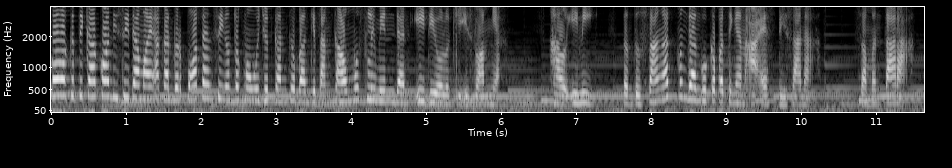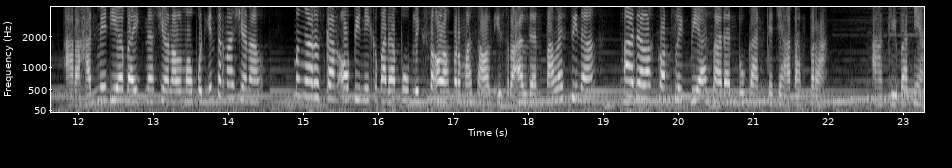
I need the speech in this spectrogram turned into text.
bahwa ketika kondisi damai akan berpotensi untuk mewujudkan kebangkitan kaum muslimin dan ideologi Islamnya. Hal ini tentu sangat mengganggu kepentingan AS di sana. Sementara arahan media baik nasional maupun internasional mengharuskan opini kepada publik seolah permasalahan Israel dan Palestina adalah konflik biasa dan bukan kejahatan perang. Akibatnya,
